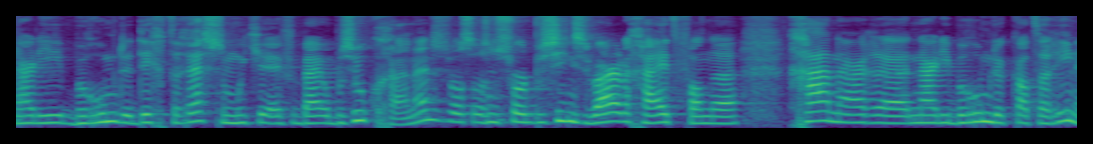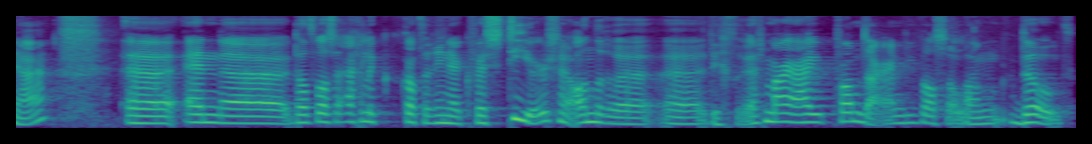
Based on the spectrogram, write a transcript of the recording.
naar die beroemde dichteres, moet je even bij op bezoek gaan. Hè? Dus het was als een soort bezienswaardigheid van ga naar, naar die beroemde Catharina. Eh, en eh, dat was eigenlijk Catharina Kwestiers, een andere eh, dichteres. Maar hij kwam daar en die was al lang dood.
